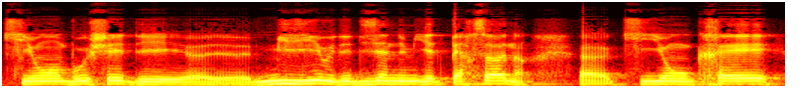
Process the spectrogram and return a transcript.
qui ont embauché des euh, milliers ou des dizaines de milliers de personnes, qui ont créé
